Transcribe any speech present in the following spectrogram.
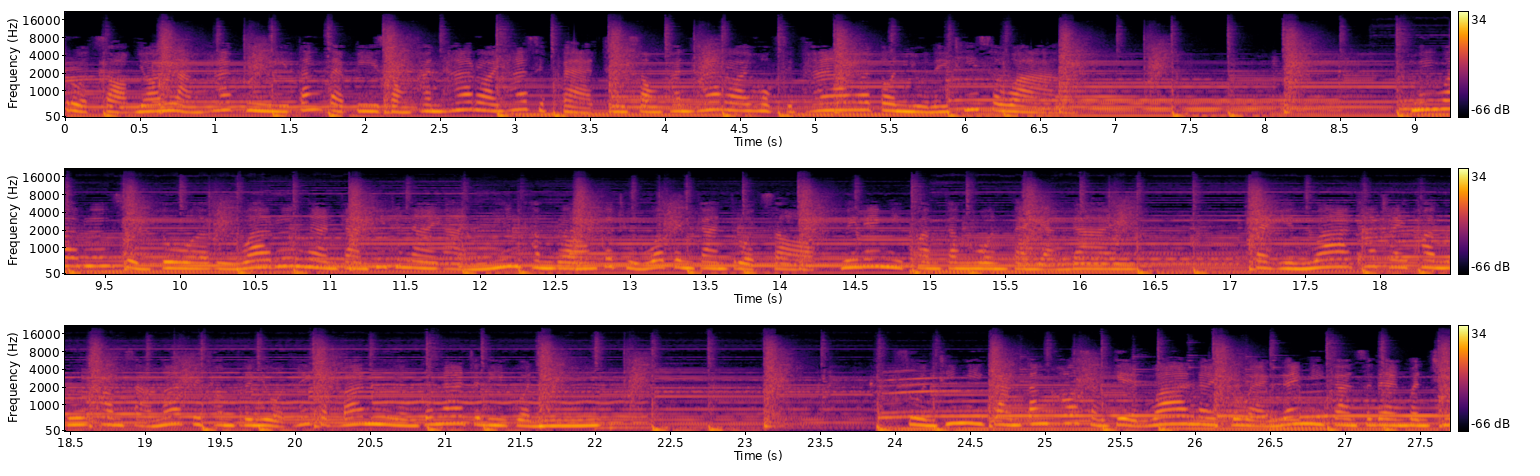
ตรวจสอบย้อนหลัง 5 ปีตั้งแต่ปี 2558 ถึง 2565 ว่าตนอยู่ในที่สว่างไม่ว่าเรื่องส่วนตัวหรือว่าเรื่องงานการที่ทนายอ่านยื่นคำร้องก็ถือว่าเป็นการตรวจสอบ ไม่ได้มีความกังวลแต่อย่างใด แต่เห็นว่าถ้าใช้ความรู้ความสามารถไปทำประโยชน์ให้กับบ้านเมืองก็น่าจะดีกว่านี้ ส่วนที่มีการตั้งข้อสังเกตว่านายแสวงได้มีการแสดงบัญชี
